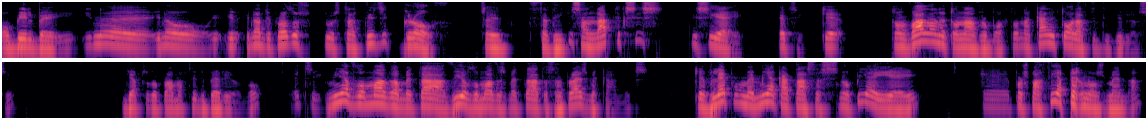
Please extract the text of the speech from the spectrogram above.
ο Bill Bay είναι, είναι ο, είναι ο αντιπρόεδρος του Strategic Growth, της στρατηγικής ανάπτυξης της EA. Έτσι. Και τον βάλανε τον άνθρωπο αυτό να κάνει τώρα αυτή τη δήλωση για αυτό το πράγμα αυτή την περίοδο έτσι, μία εβδομάδα μετά, δύο εβδομάδες μετά τα Surprise Mechanics και βλέπουμε μία κατάσταση στην οποία η EA ε, προσπαθεί απεγνωσμένα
